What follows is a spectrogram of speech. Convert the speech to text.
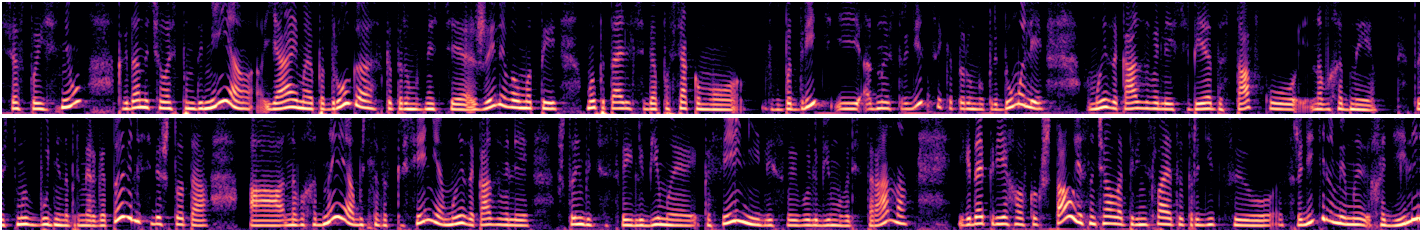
Сейчас поясню. Когда началась пандемия, я и моя подруга, с которой мы вместе жили в Алматы, мы пытались себя по-всякому взбодрить, и одной из традиций, которую мы придумали, мы заказывали себе доставку на выходные — то есть мы в будни, например, готовили себе что-то, а на выходные, обычно в воскресенье, мы заказывали что-нибудь из своей любимой кофейни или своего любимого ресторана. И когда я переехала в Кокштау, я сначала перенесла эту традицию с родителями, мы ходили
